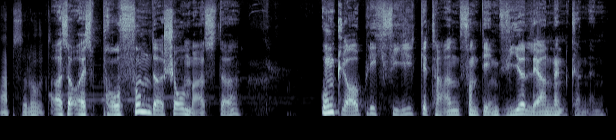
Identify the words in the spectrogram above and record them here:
Absolut. Also als profunder Showmaster unglaublich viel getan, von dem wir lernen können.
